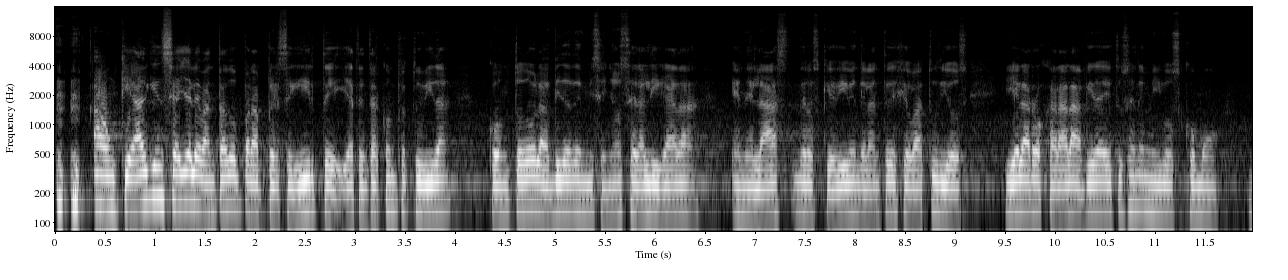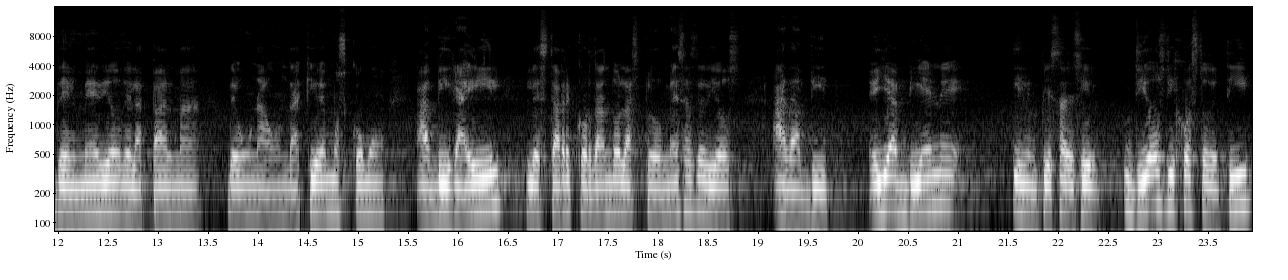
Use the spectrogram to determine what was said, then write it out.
aunque alguien se haya levantado para perseguirte y atentar contra tu vida, con todo la vida de mi Señor será ligada en el haz de los que viven delante de Jehová tu Dios, y él arrojará la vida de tus enemigos como del medio de la palma de una onda. Aquí vemos cómo Abigail le está recordando las promesas de Dios a David. Ella viene y le empieza a decir, Dios dijo esto de ti,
